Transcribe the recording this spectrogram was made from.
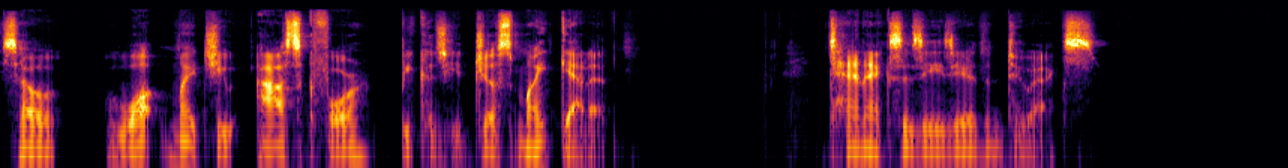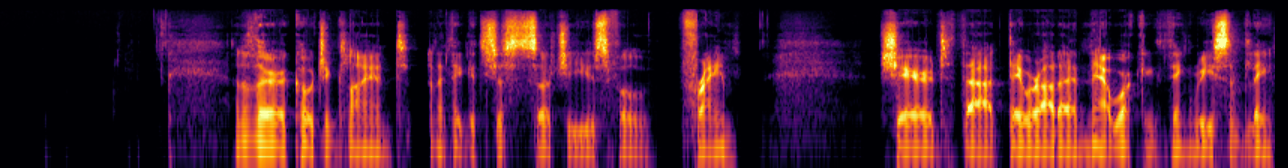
So, what might you ask for? Because you just might get it. 10x is easier than 2x. Another coaching client, and I think it's just such a useful frame shared that they were at a networking thing recently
